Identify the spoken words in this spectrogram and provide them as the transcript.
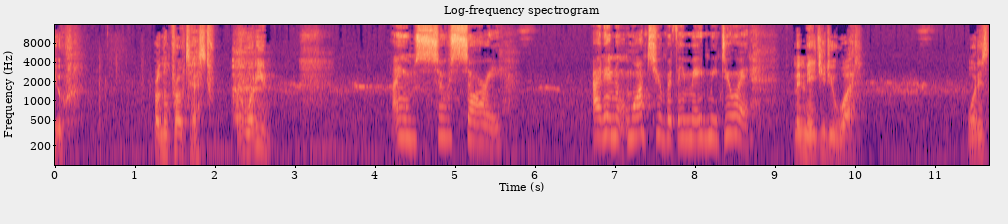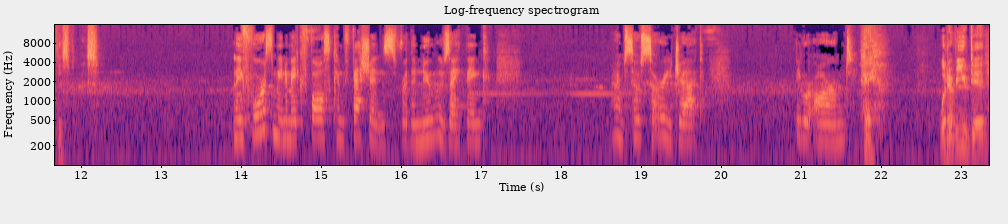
You. From the protest. What do you. I am so sorry. I didn't want to, but they made me do it. They made you do what? What is this place? They forced me to make false confessions for the news, I think. I'm so sorry, Jack. They were armed. Hey, whatever you did,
